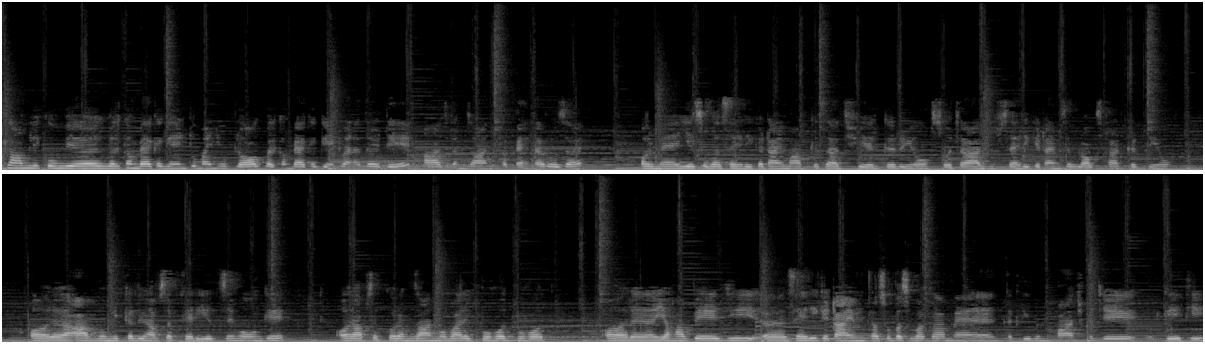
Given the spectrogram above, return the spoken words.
वालेकुम we're welcome back again to my new blog welcome back again to another day आज रमज़ान का पहला रोज़ा है और मैं ये सुबह सहरी का टाइम आपके साथ शेयर कर रही हूँ। सोचा आज सहरी के टाइम से ब्लॉग स्टार्ट करती हूँ और आप, उम्मीद करती हूँ आप सब खैरियत से होंगे और आप सबको रमज़ान मुबारक बहुत बहुत। और यहाँ पे जी सहरी के टाइम था सुबह सुबह का। मैं तकरीबन पाँच बजे उठ गई थी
